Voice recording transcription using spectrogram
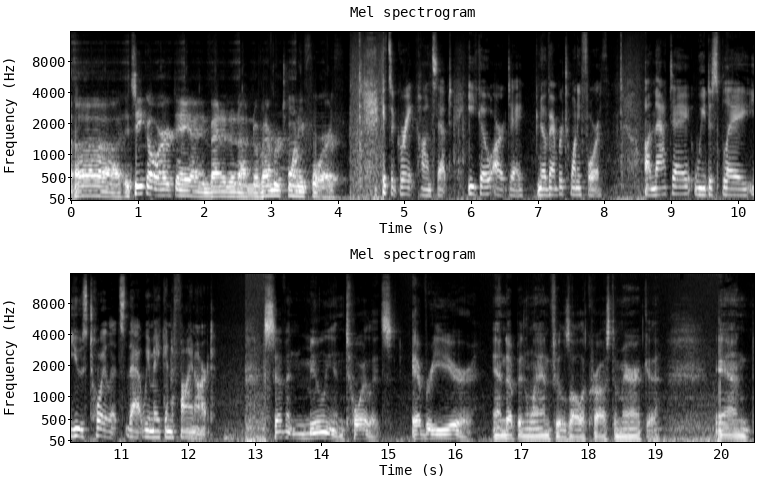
Uh, it's Eco Art Day. I invented it on November 24th. It's a great concept. Eco Art Day, November 24th. On that day, we display used toilets that we make into fine art. Seven million toilets every year end up in landfills all across America. And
